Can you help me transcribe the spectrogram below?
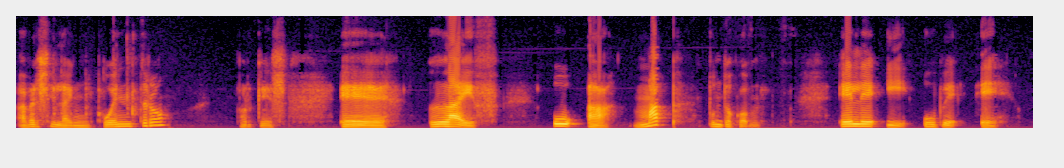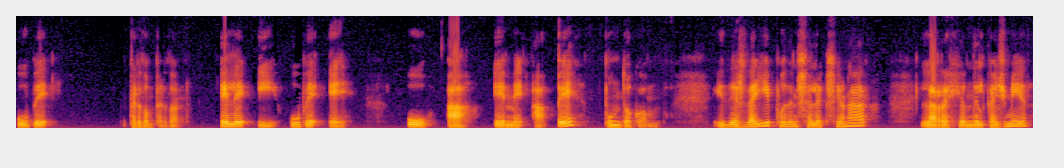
a ver si la encuentro, porque es eh, liveuamap.com. L-I-V-E-V, perdón, perdón, L-I-V-E-U-A-M-A-P.com y desde allí pueden seleccionar la región del Kashmir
